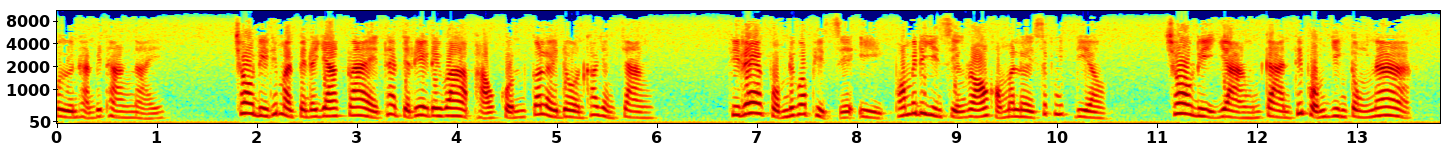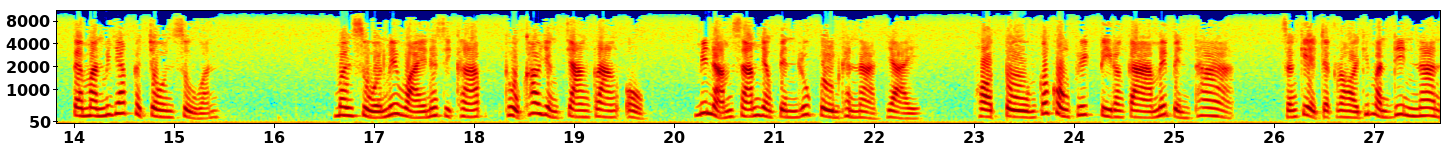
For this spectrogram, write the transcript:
ปืนหันไปทางไหน โชคดีที่มันเป็นระยะใกล้ แทบจะเรียกได้ว่าเผาขนก็เลยโดนเข้าอย่างจัง ทีแรกผมนึกว่าผิดเสียอีก เพราะไม่ได้ยินเสียงร้องของมันเลยสักนิดเดียว โชคดีอีกอย่างเหมือนกันที่ผมยิงตรงหน้า แต่มันไม่ยักกระโจนสวน มันสวนไม่ไหวนะสิครับ ถูกเข้าอย่างจางกลางอกมิหนำซ้ำยังเป็นลูกปืนขนาดใหญ่ พอตูมก็คงพลิกตีลังกาไม่เป็นท่า สังเกตจากรอยที่มันดิ้นนั่น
